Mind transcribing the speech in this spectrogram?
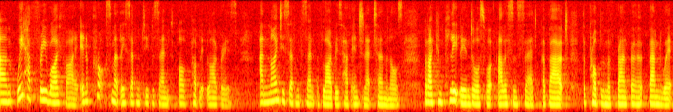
Um, we have free Wi-Fi in approximately 70% of public libraries and 97% of libraries have internet terminals. But I completely endorse what Alison said about the problem of band, uh, bandwidth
